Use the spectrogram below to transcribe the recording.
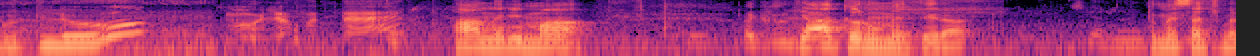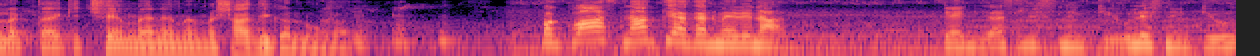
गुटलू? हाँ मेरी माँ। क्या करूँ मैं तेरा? तुम्हें सच में लगता है कि छह महीने में मैं शादी कर लूँगा? बकवास ना किया कर मेरे नाल। Ten years listening to you listening to you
